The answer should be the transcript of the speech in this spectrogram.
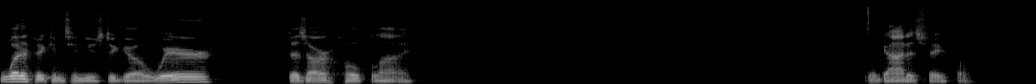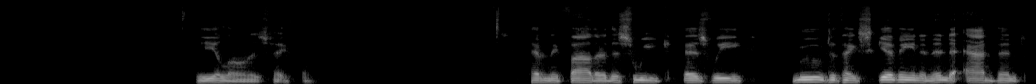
What if it continues to go? Where does our hope lie? God is faithful. He alone is faithful. Heavenly Father, this week as we move to Thanksgiving and into Advent,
